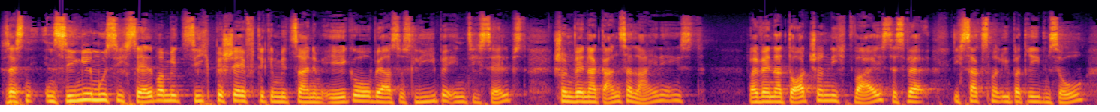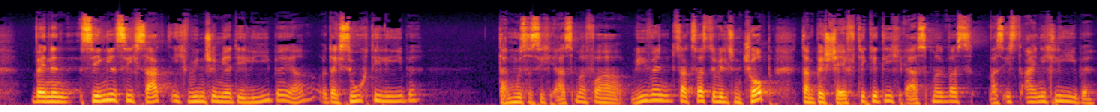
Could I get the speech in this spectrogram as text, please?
Das heißt, ein Single muss sich selber mit sich beschäftigen, mit seinem Ego versus Liebe in sich selbst, schon wenn er ganz alleine ist. Weil wenn er dort schon nicht weiß, das wäre, ich sag's mal übertrieben so, wenn ein Single sich sagt, ich wünsche mir die Liebe, ja, oder ich suche die Liebe, dann muss er sich erstmal vorher, wie wenn du sagst, was, du willst einen Job, dann beschäftige dich erstmal, was, was ist eigentlich Liebe?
